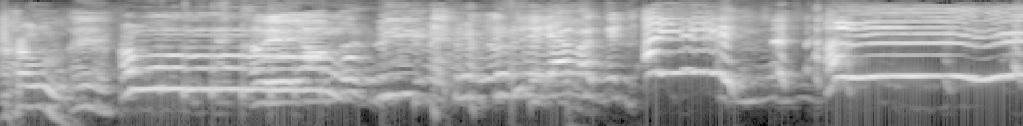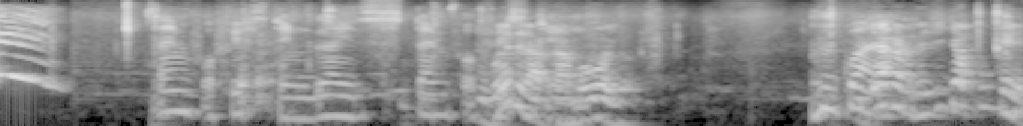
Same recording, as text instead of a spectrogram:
akawulu. Eh. Awuulu. oyo yamubbi yasiye yabagenyi ayi ayi time for feasting guys time for Ngwezera feasting akambo oyo. Nkwana. Ejaka tekijja kukugenda.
